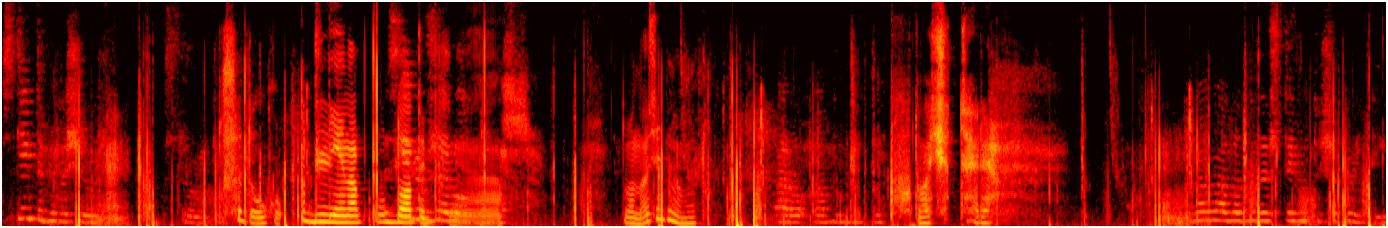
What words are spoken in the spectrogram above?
Скільки тобі лишилось строїти? Ще довго. Блін, а куди ти Скільки вже робиш? 12 минут. А, ро- а 24. Ну, буде встигнути ще пройти.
